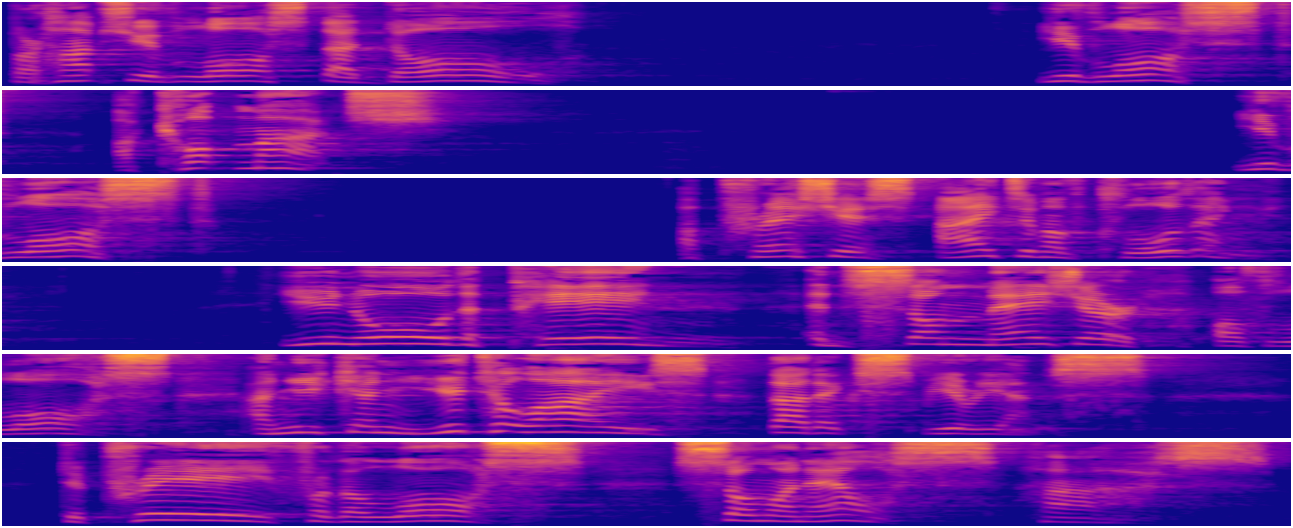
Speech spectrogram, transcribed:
Perhaps you've lost a doll You've lost a cup match. You've lost a precious item of clothing. You know the pain in some measure of loss, and you can utilize that experience to pray for the loss someone else has,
